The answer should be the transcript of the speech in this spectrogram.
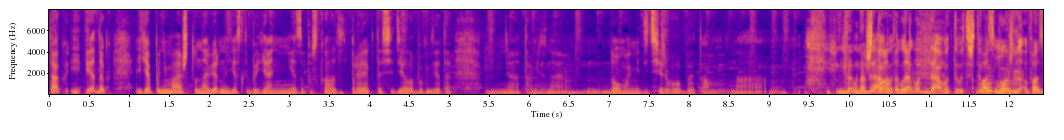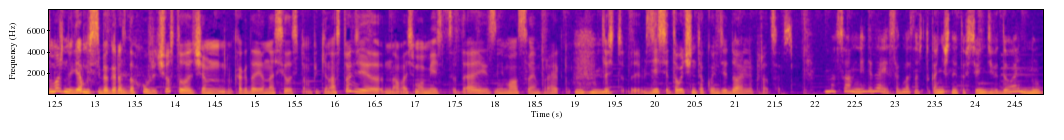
так, и эдак. И я понимаю, что, наверное, если бы я не запускала этот проект, а сидела бы где-то, там, не знаю, дома медитировала бы там на, ну, на да, что-то, вот, да, вот, вот, да, вот, вот что возможно, возможно, я бы себя гораздо хуже чувствовала, чем когда я носилась там по киностудии на восьмом месяце, да, и занималась своим проектом. Угу. То есть э, здесь это очень такой индивидуальный процесс. На самом деле, да, я согласна, что, конечно, это все индивидуально. Ну,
